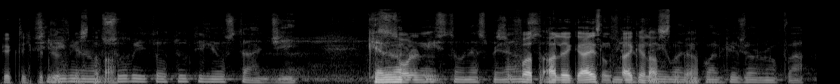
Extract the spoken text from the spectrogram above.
wirklich Bedürfnis danach. Sollen sofort alle Geiseln freigelassen werden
